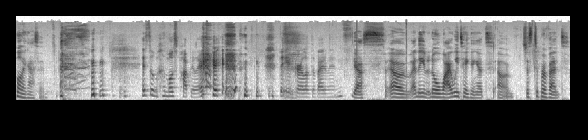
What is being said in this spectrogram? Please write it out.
folic acid. It's the most popular. the it girl of the vitamins. Yes, um, and then you know why are we taking it? Um, just to prevent.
